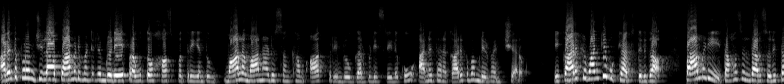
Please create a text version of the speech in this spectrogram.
అనంతపురం జిల్లా పామిడి మండలంలోనే ప్రభుత్వ ఆసుపత్రి ఎందు మాల మానాడు సంఘం ఆధ్వర్యంలో గర్భిణీ స్త్రీలకు అన్నదాన కార్యక్రమం నిర్వహించారు. ఈ కార్యక్రమానికి ముఖ్య అతిథులుగా పామిడి తహసీల్దార్ సునీత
